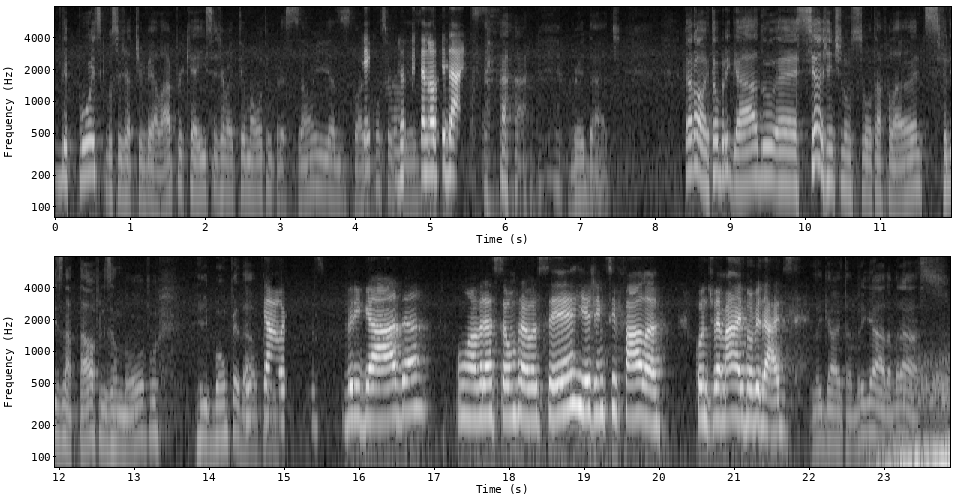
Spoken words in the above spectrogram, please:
depois que você já estiver lá, porque aí você já vai ter uma outra impressão e as histórias com certeza. Já vai ter novidades. Verdade. Carol, então obrigado. É, se a gente não se voltar a falar antes, Feliz Natal, Feliz Ano Novo e bom pedal. Legal. Obrigada. Um abração para você e a gente se fala quando tiver mais novidades. Legal, então. Obrigado, abraço.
